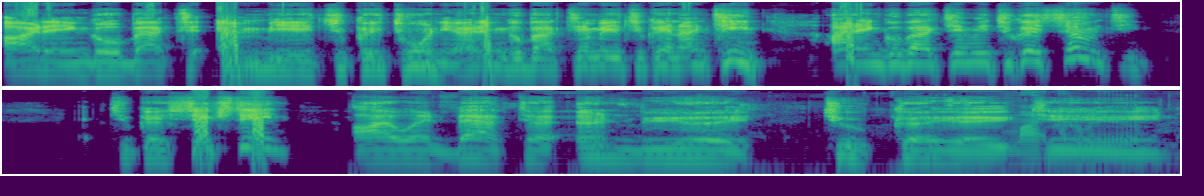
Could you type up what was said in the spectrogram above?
I didn't go back to NBA 2K20. I didn't go back to NBA 2K19. I didn't go back to NBA 2K17. 2K16, I went back to NBA 2K18.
